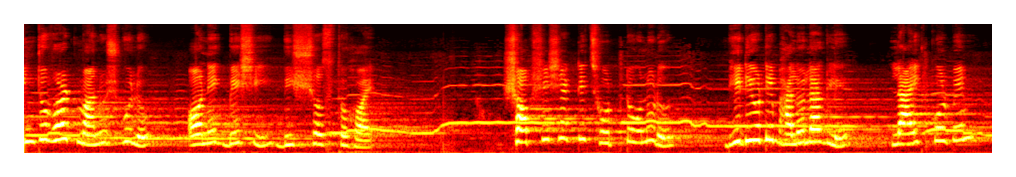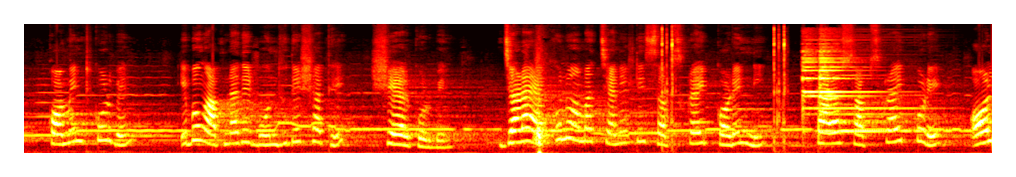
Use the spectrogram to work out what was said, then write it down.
ইন্ট্রোভার্ট মানুষগুলো অনেক বেশি বিশ্বস্ত হয়। সবশেষে একটি ছোট্ট অনুরোধ। ভিডিওটি ভালো লাগলে লাইক করবেন, কমেন্ট করবেন এবং আপনাদের বন্ধুদের সাথে শেয়ার করবেন। যারা এখনও আমার চ্যানেলটি সাবস্ক্রাইব করেননি, তারা সাবস্ক্রাইব করে অল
